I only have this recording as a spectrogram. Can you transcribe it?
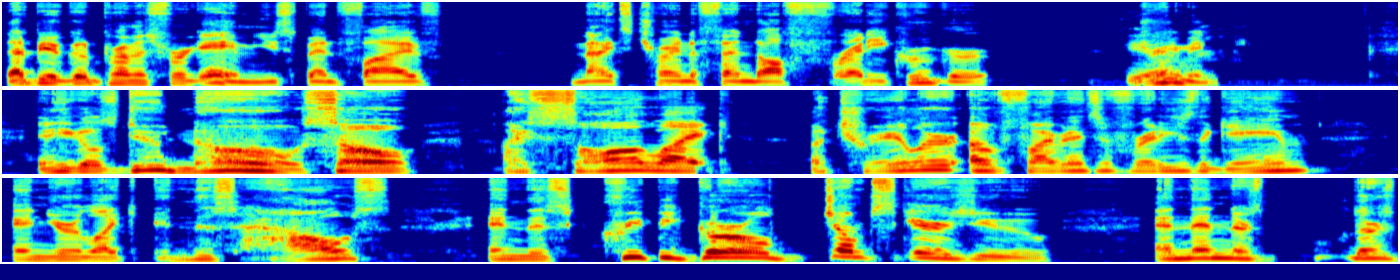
that'd be a good premise for a game. You spend five nights trying to fend off Freddy Krueger yeah. dreaming. And he goes, dude, no. So I saw like a trailer of Five Nights at Freddy's the game and you're like in this house and this creepy girl jump scares you and then there's there's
